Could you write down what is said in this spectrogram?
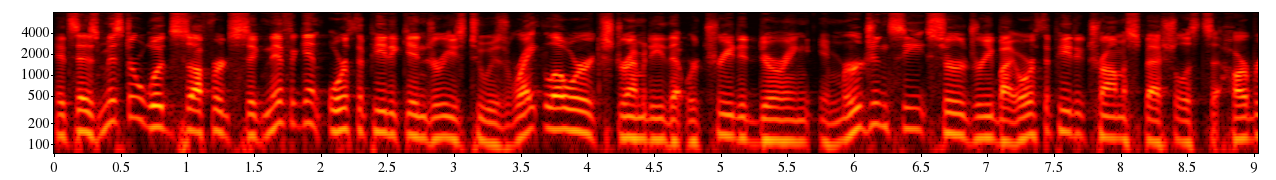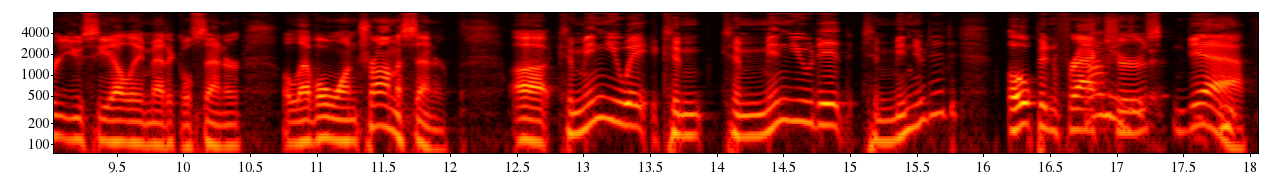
It says Mr. Woods suffered significant orthopedic injuries to his right lower extremity that were treated during emergency surgery by orthopedic trauma specialists at Harbor UCLA Medical Center, a level one trauma center. Uh, comminuate, com, comminuted, comminuted open fractures. Yeah.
